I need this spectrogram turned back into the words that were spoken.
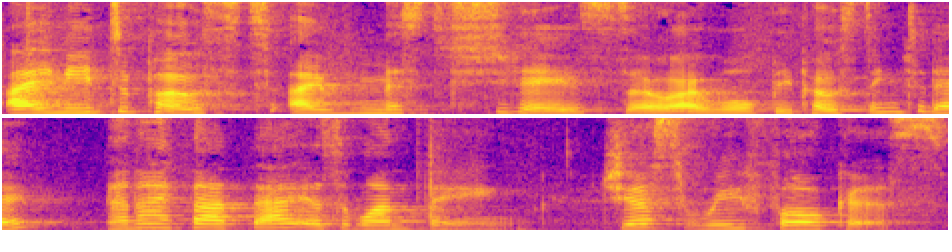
I need to post. I've missed two days, so I will be posting today. And I thought that is one thing. Just refocus.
